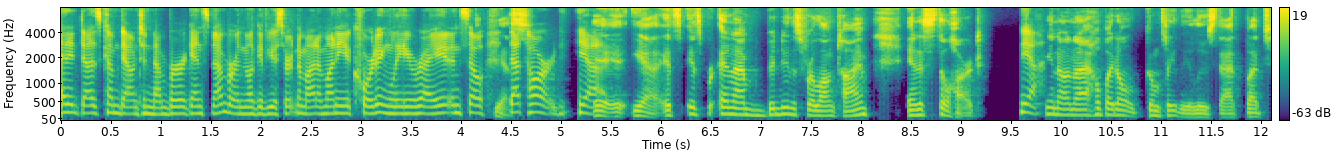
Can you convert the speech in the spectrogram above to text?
And it does come down to number against number, and they'll give you a certain amount of money accordingly, right? And so yes. that's hard. Yeah, it, yeah. It's it's, and I've been doing this for a long time, and it's still hard. Yeah, you know, and I hope I don't completely lose that, but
